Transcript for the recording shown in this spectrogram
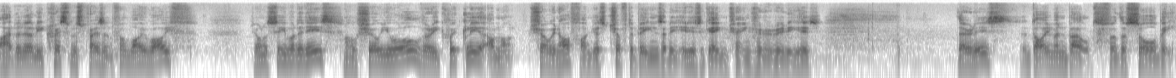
I had an early Christmas present from my wife. Do you want to see what it is? I'll show you all very quickly. I'm not showing off, I'm just chuffed to beans and it, it is a game changer, it really is. There it is, a diamond belt for the Sorby.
